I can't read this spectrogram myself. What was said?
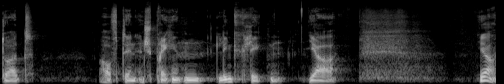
dort auf den entsprechenden Link klicken. Ja. Ja,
